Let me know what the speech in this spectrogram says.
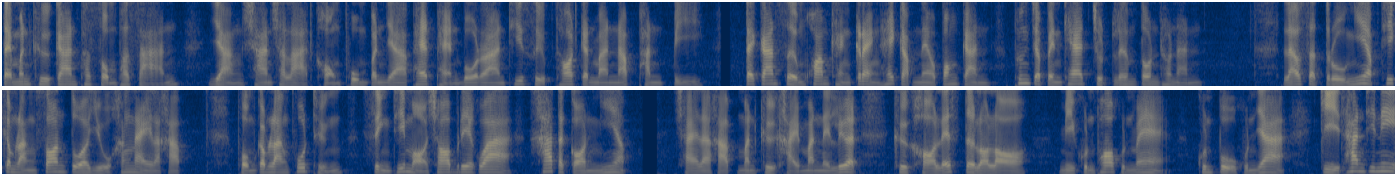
แต่มันคือการผสมผสานอย่างชาญฉลาดของภูมิปัญญาแพทย์แผนโบราณที่สืบทอดกันมานับพันปี แต่การเสริมความแข็งแกร่งให้กับแนวป้องกัน เพิ่งจะเป็นแค่จุดเริ่มต้นเท่านั้น แล้วศัตรูเงียบที่กำลังซ่อนตัวอยู่ข้างในล่ะครับ ผมกำลังพูดถึงสิ่งที่หมอชอบเรียกว่าฆาตกรเงียบ ใช่แล้วครับ มันคือไขมันในเลือด คือคอเลสเตอรอลมีคุณพ่อคุณแม่ คุณปู่คุณย่า กี่ท่านที่นี่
